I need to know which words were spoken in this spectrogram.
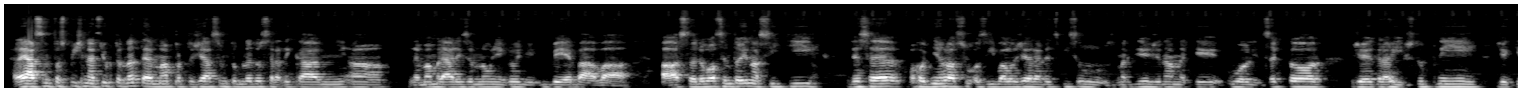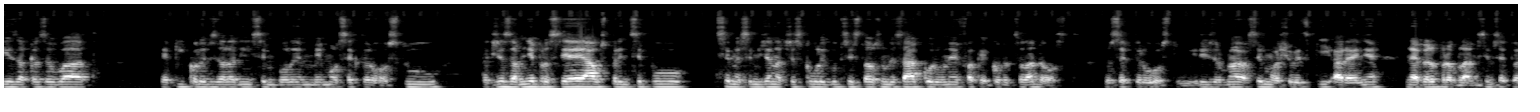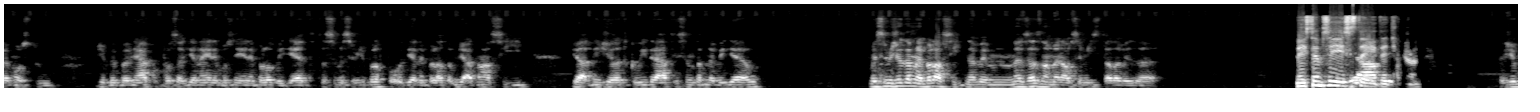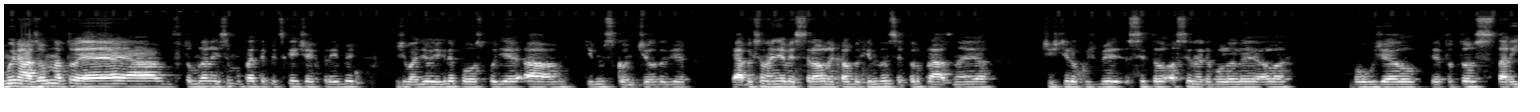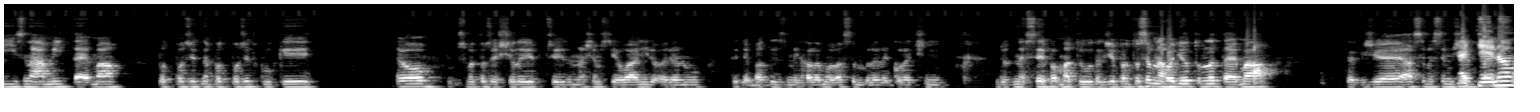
Ale já jsem to spíš naťuk tohle téma, protože já jsem tomhle dost radikální a nemám rád, když ze mnou někdo vyjebává. A sledoval jsem to i na sítích, kde se hodně hlasů ozývalo, že Hradecký jsou zmrdí, že nám nechtějí uvolnit sektor, že je drahý vstupný, že chtějí zakazovat jakýkoliv zelený symboly mimo sektor hostů. Takže za mě prostě já už z principu si myslím, že na Českou ligu 380 korun je fakt jako docela dost do sektoru hostů. I když zrovna asi v Mašovický aréně nebyl problém s tím sektorem hostů, že by byl nějak upozaděný nebo z něj nebylo vidět. To si myslím, že bylo v pohodě, nebyla tam žádná síť, žádný žiletkový dráty jsem tam neviděl. Myslím, že tam nebyla síť, nevím, nezaznamenal jsem jí z televize. Nejsem si jistý já, teďka. Takže můj názor na to je, já v tomhle nejsem úplně typický Čech, který by žvadil někde po hospodě a tím skončil, takže já bych se na ně vysral, nechal bych jim ten sektor prázdný a Příští rok už by si to asi nedovolili, ale bohužel je to to starý známý téma, podpořit, nepodpořit kluky. Jo, už jsme to řešili při našem stěhování do Edenu, ty debaty s Michalem Hlasem byly nekoneční, dnes si je pamatuju, takže proto jsem nahodil tohle téma, takže já si myslím, že... Já tě jenom,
